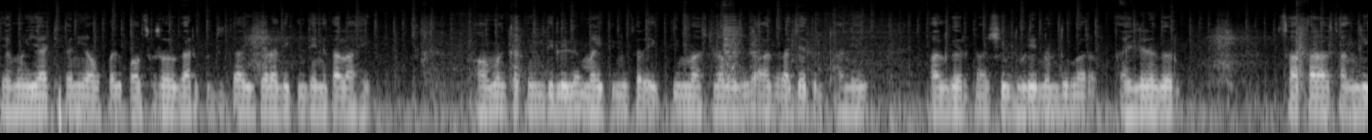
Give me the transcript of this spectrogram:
त्यामुळे या ठिकाणी अवकाळी पावसासह गारपिटीचा इशारा देखील देण्यात आला आहे. हवामान खात्याने दिलेल्या माहितीनुसार एक तीन मार्चला म्हणजे आज राज्यातील ठाणे पालघर नाशिक धुळे नंदुरबार अहिल्यानगर सातारा सांगली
